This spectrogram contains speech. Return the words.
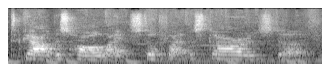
to get out this whole like stuff like mascara and stuff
